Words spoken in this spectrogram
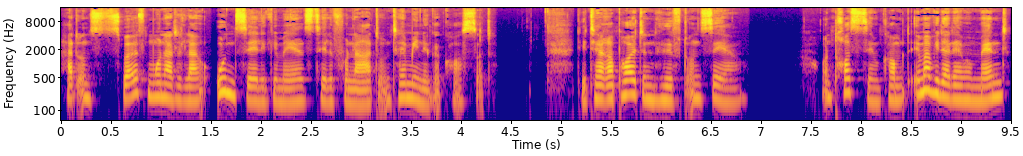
hat uns zwölf Monate lang unzählige Mails, Telefonate und Termine gekostet. Die Therapeutin hilft uns sehr. Und trotzdem kommt immer wieder der Moment,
